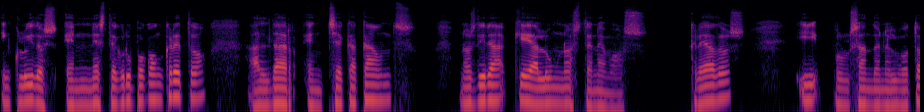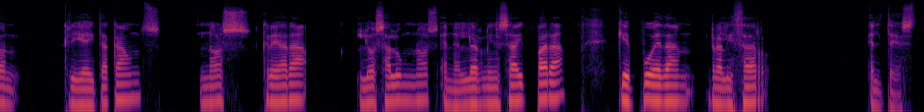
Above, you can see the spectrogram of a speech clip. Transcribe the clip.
incluidos en este grupo concreto, al dar en Check Accounts, nos dirá qué alumnos tenemos creados y pulsando en el botón Create Accounts nos creará los alumnos en el Learning Site para que puedan realizar el test.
